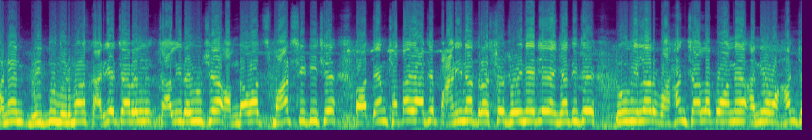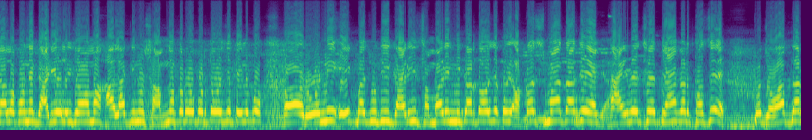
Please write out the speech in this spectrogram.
અને બ્રિજનું નિર્માણ કાર્ય ચાલે- રહ્યું છે. અમદાવાદ સ્માર્ટ સિટી છે. તેમ છતાંય આજે પાણીના દ્રશ્યો જોઈને એટલે અહીંયાથી જે ટુ વ્હીલર વાહન ચાલકો અને અન્ય વાહન ચાલકોને ગાડીઓ લઈ જવામાં હાલાકીનો સામનો કરવો પડતો હોય છે. તે લોકો રોડની એક બાજુથી ગાડી સંભાળીને નીકળતા હોય છે. કોઈ અકસ્માત આજે હાઈવે છે, ત્યાં આગળ થશે. તો જવાબદાર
